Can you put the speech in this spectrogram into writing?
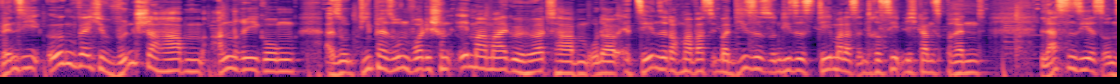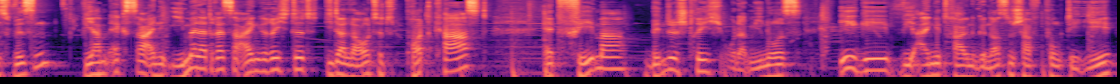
Wenn Sie irgendwelche Wünsche haben, Anregungen, also die Person wollte ich schon immer mal gehört haben oder erzählen Sie doch mal was über dieses und dieses Thema, das interessiert mich ganz brennend. Lassen Sie es uns wissen. Wir haben extra eine E-Mail-Adresse eingerichtet, die da lautet podcast at fema oder minus eg wie eingetragene Genossenschaft.de.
